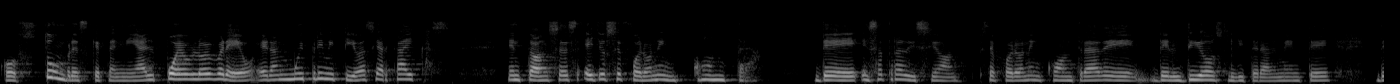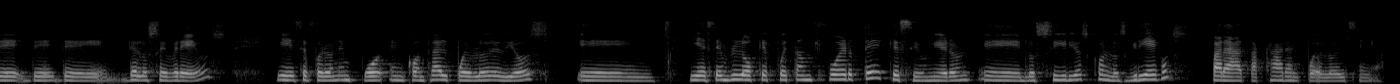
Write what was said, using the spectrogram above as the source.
costumbres que tenía el pueblo hebreo eran muy primitivas y arcaicas. Entonces ellos se fueron en contra de esa tradición, se fueron en contra del Dios literalmente de, los hebreos y se fueron en, contra del pueblo de Dios. Eh, y ese bloque fue tan fuerte que se unieron eh, los sirios con los griegos para atacar al pueblo del Señor.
